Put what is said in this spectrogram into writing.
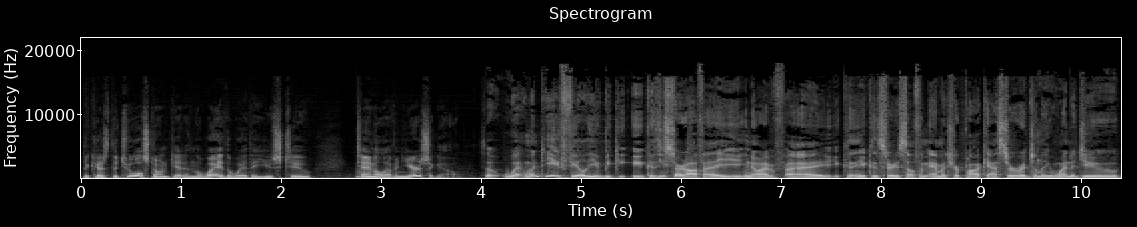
because the tools don't get in the way the way they used to 10, 11 years ago. So when, when do you feel you because you start off uh, you know I've uh, you consider yourself an amateur podcaster originally. When did you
